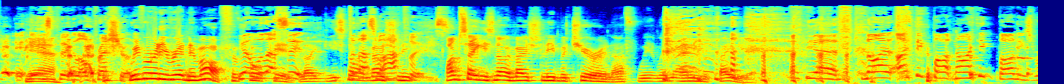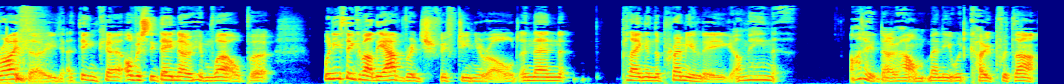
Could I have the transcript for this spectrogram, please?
it is Yeah. putting a lot of pressure. on We've already written him off. Yeah, well, that's kid. it. Like he's not emotionally. happens. I'm saying he's not emotionally mature enough. We, we, and he's a failure. yeah, no, I, I think Bar- no, I think Barney's right though. I think uh, obviously they know him well, but when you think about the average fifteen-year-old and then playing in the Premier League, I mean, I don't know how many would cope with that,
